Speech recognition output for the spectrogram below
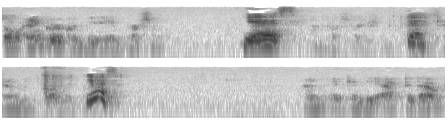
So anger could be impersonal Yes. and frustration. Yes. It can be. Yes. And it can be acted out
